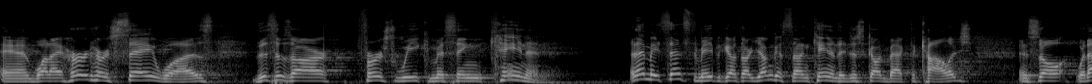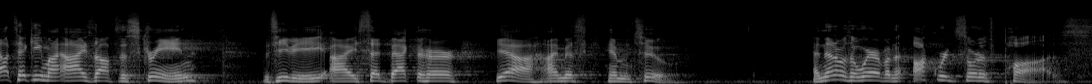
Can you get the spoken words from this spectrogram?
And what I heard her say was, This is our first week missing Canaan. And that made sense to me because our youngest son, Canaan, had just gone back to college. And so, without taking my eyes off the screen, the TV, I said back to her, yeah, I miss him too. And then I was aware of an awkward sort of pause.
